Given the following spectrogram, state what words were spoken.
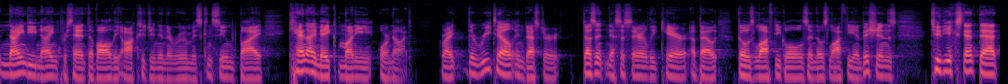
99% of all the oxygen in the room is consumed by can I make money or not? Right? The retail investor doesn't necessarily care about those lofty goals and those lofty ambitions to the extent that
